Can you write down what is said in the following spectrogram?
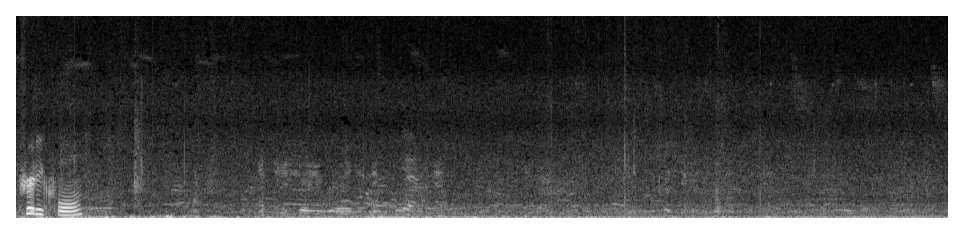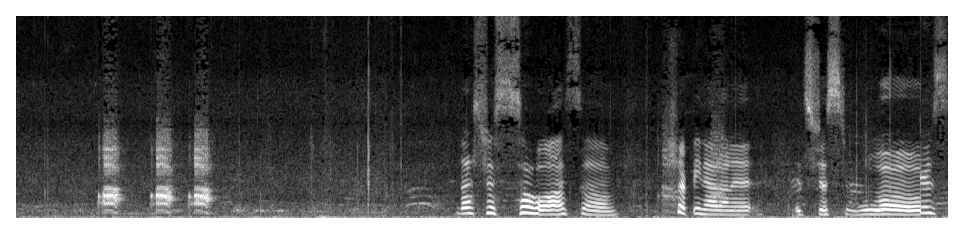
Pretty cool. That's just so awesome. Tripping out on it. It's just whoa. Here's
